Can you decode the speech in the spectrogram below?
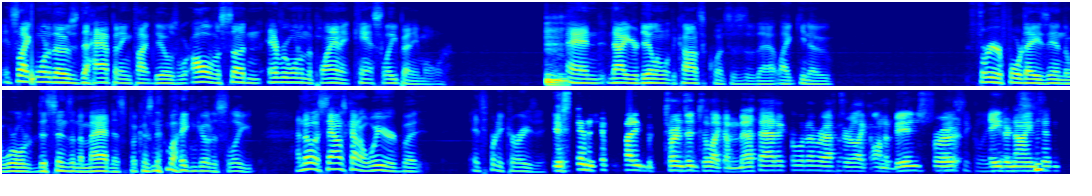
it's like one of those the happening type deals where all of a sudden everyone on the planet can't sleep anymore, and now you're dealing with the consequences of that. Like you know, three or four days in, the world descends into madness because nobody can go to sleep. I know it sounds kind of weird, but it's pretty crazy. You're saying that everybody turns into like a meth addict or whatever after like on a binge for Basically, eight or nine, ten.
